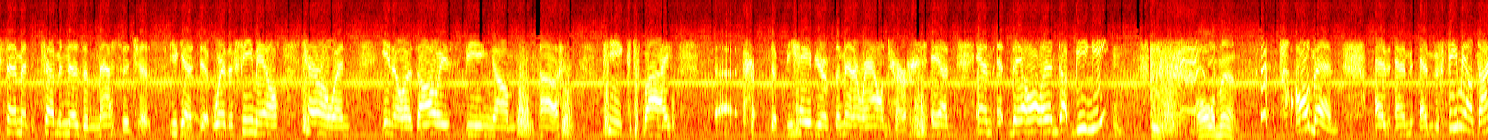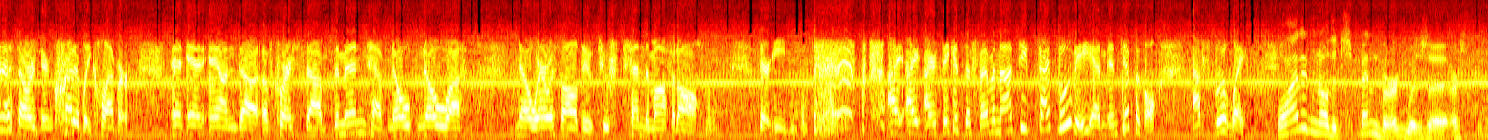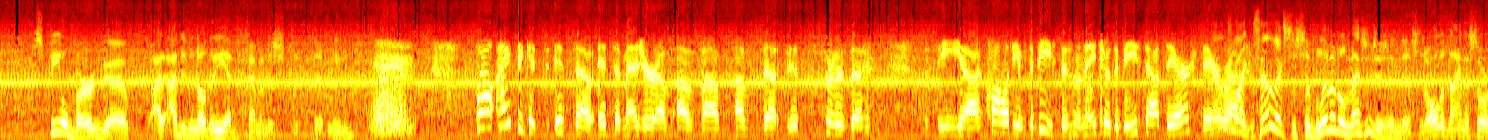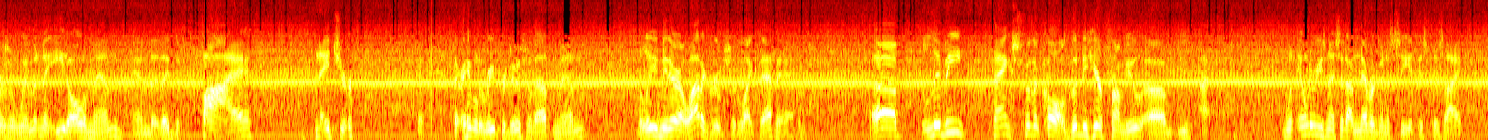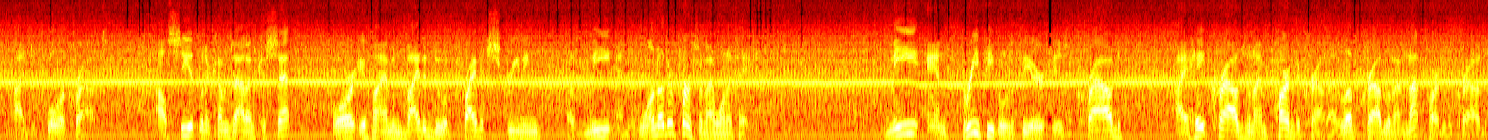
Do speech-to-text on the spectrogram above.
femi- feminism messages. You get it where the female heroine, you know, is always being um, uh, piqued by uh, the behavior of the men around her, and and they all end up being eaten. All the men. all men, and and and the female dinosaurs are incredibly clever, and and and uh, of course uh, the men have no no uh, no wherewithal to to fend them off at all. They're eaten. I, I I think it's a feminazi type movie and, and typical, absolutely. Well, I didn't know that Spenberg was uh, or Spielberg. Uh, I, I didn't know that he had feminist uh, leanings. Well, I think it's it's a it's a measure of of uh, of the it's sort of the the uh, quality of the beast, isn't the nature of the beast out there? They're Sounds uh, like sounds like some subliminal messages in this. That all the dinosaurs are women. They eat all the men, and that they defy nature. They're able to reproduce without men. Believe me, there are a lot of groups that like that to happen. Uh, Libby, thanks for the call. Good to hear from you. Uh, you I, when, the only reason I said I'm never going to see it is because I, I deplore crowds. I'll see it when it comes out on cassette, or if I am invited to a private screening of me and one other person I want to take. Me and three people in the theater is a crowd. I hate crowds when I'm part of the crowd. I love crowd when I'm not part of the crowd.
